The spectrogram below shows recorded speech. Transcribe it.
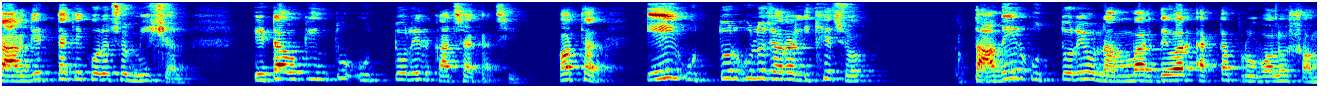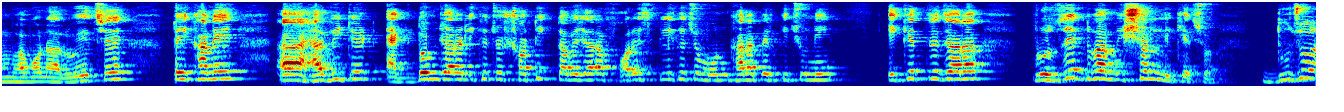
টার্গেটটাকে করেছ মিশন। এটাও কিন্তু উত্তরের কাছাকাছি। অর্থাৎ এই উত্তরগুলো যারা লিখেছ, তাদের উত্তরেও নাম্বার দেওয়ার একটা প্রবল সম্ভাবনা রয়েছে। তো এখানে হ্যাবিটেট একদম যারা লিখেছো সঠিক, তবে যারা ফরেস্ট লিখেছো, মন খারাপের কিছু নেই। এক্ষেত্রে যারা প্রজেক্ট বা মিশন লিখেছো, দুজন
